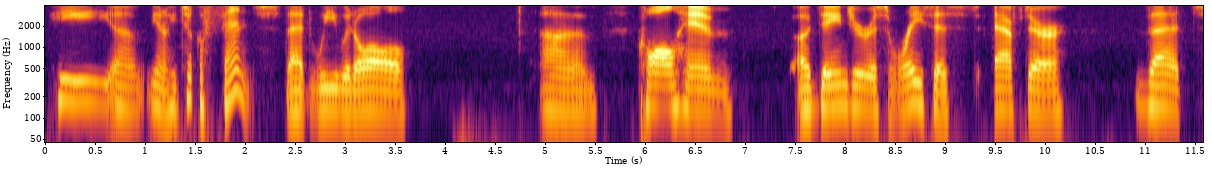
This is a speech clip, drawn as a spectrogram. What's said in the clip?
he, um, you know, he took offense that we would all um, call him a dangerous racist after that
